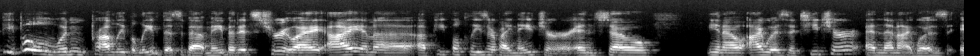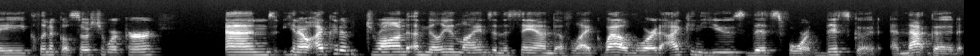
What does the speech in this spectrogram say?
people wouldn't probably believe this about me, but it's true. I I am a, a people pleaser by nature. And so, you know, I was a teacher and then I was a clinical social worker and, you know, I could have drawn a million lines in the sand of like, wow, Lord, I can use this for this good and that good.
